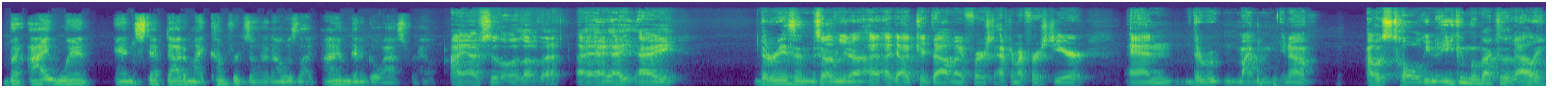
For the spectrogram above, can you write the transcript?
but I went and stepped out of my comfort zone and I was like, I am going to go ask for help. I absolutely love that. I, I, I, the reason, so, you know, I, I got kicked out my first, after my first year and the, my, you know, I was told, you know, you can move back to the Valley.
